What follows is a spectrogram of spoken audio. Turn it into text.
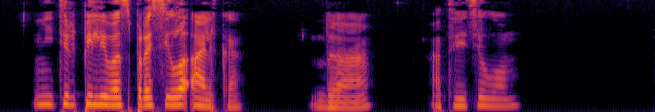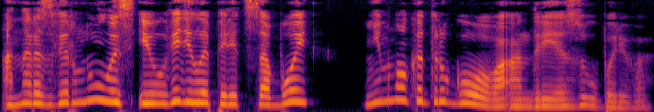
— нетерпеливо спросила Алька. «Да», — ответил он. Она развернулась и увидела перед собой немного другого Андрея Зубарева.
